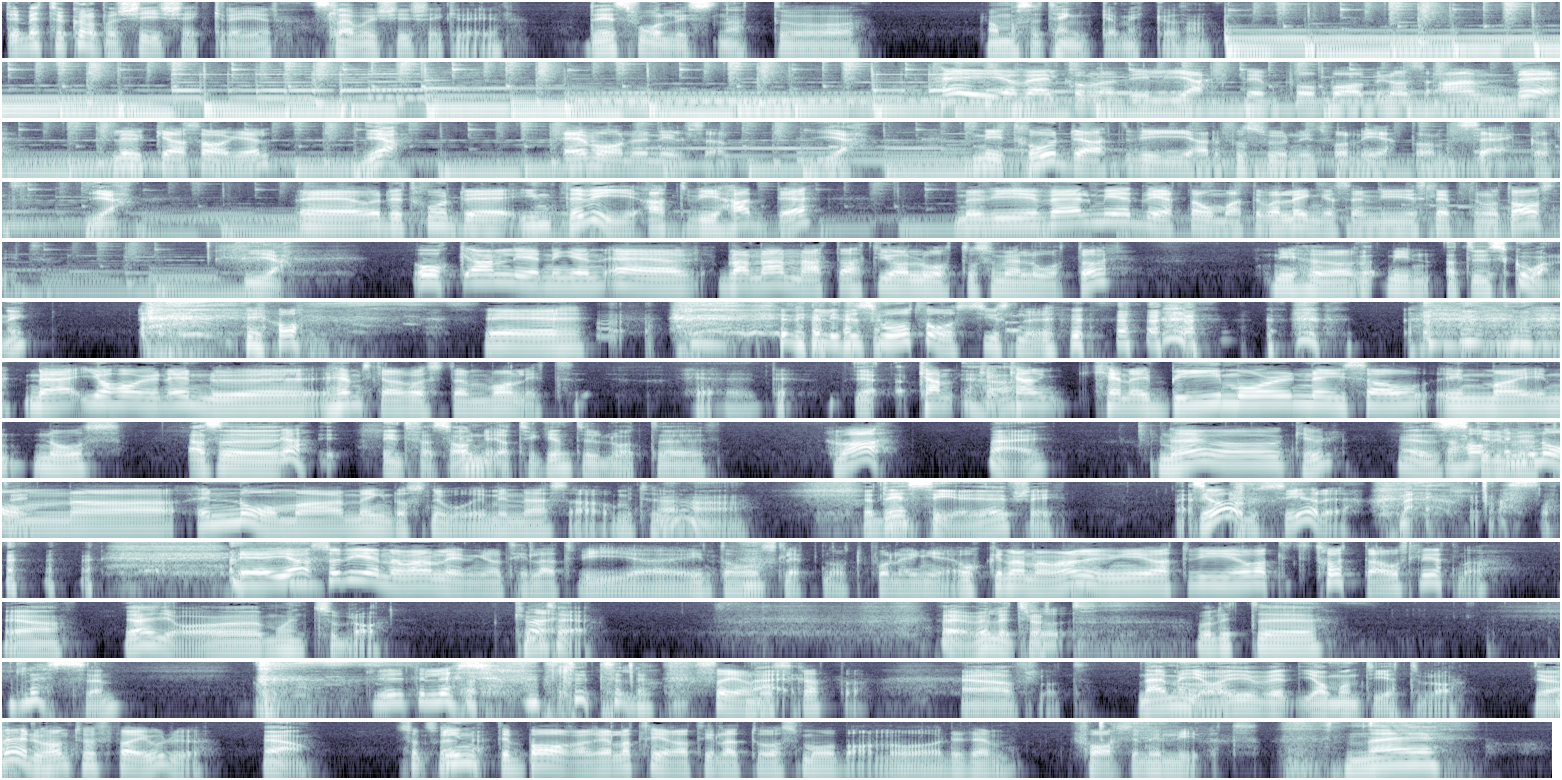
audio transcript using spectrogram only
Det är bättre att kolla på Zizek-grejer. Slavoj Zizek-grejer. Det är svårlyssnat och man måste tänka mycket och sånt. Hej och välkomna till jakten på Babylons ande. Lukas Hagel, Ja! Emanuel Nilsson. Ja! Ni trodde att vi hade försvunnit från etern, säkert. Ja! Eh, och det trodde inte vi att vi hade. Men vi är väl medvetna om att det var länge sedan vi släppte något avsnitt. Ja! Och anledningen är bland annat att jag låter som jag låter. Ni hör Va? min... Att du är skåning? Ja. Det är, det är lite svårt för oss just nu. Nej, jag har ju en ännu eh, hemskare röst än vanligt. Kan, Jaha. kan, can I be more nasal in my nose? Alltså, Ja. inte för sån. Jag tycker inte du låter... Va? Nej. Nej, vad kul. Jag Jag har enorma, enorma mängder snor i min näsa och mitt huvud. Ah. Ja, det ser jag i och för sig. Nej, Ja, du ser det. Nej. Alltså. Eh, ja, så det är en av anledningarna till att vi eh, inte har släppt något på länge. Och en annan anledning är ju att vi har varit lite trötta och sletna. Ja, ja jag mår inte så bra. Kan man Nej. säga. Jag är väldigt trött. Var lite ledsen. Du är lite ledsen, lite ledsen. säger han och skrattar. Ja, förlåt. Nej, men Ja. jag, är ju, jag mår inte jättebra. Ja. Nej, du har en tuff period ju. ja. Som Så inte bara relaterar till att du har småbarn och det är den fasen i livet. Nej,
